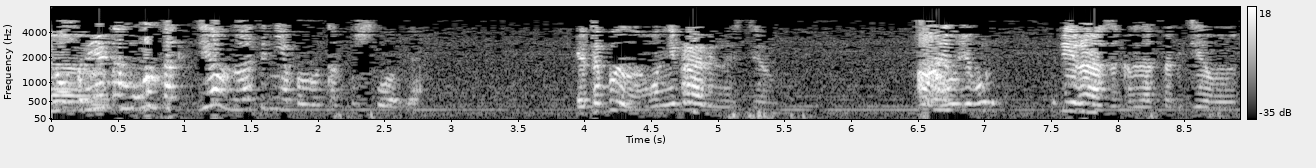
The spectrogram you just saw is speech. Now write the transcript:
но при этом он так делал, но это не было как условие. Это было, он неправильно сделал. А у него три раза, когда так делают.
